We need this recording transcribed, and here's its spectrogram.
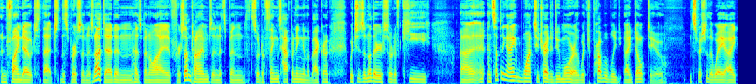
and find out that this person is not dead and has been alive for some times, and it's been sort of things happening in the background, which is another sort of key uh, and something I want to try to do more, which probably I don't do, especially the way I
